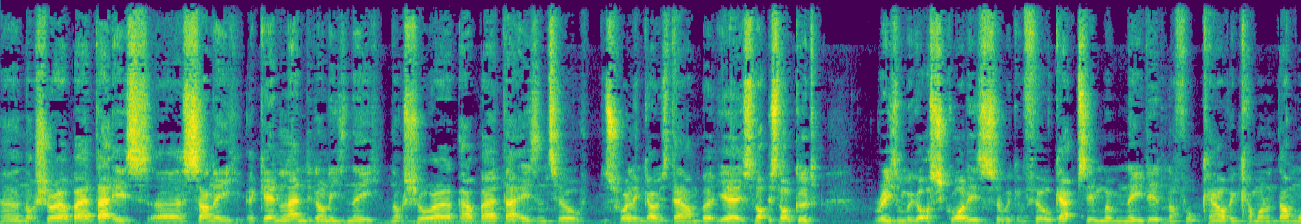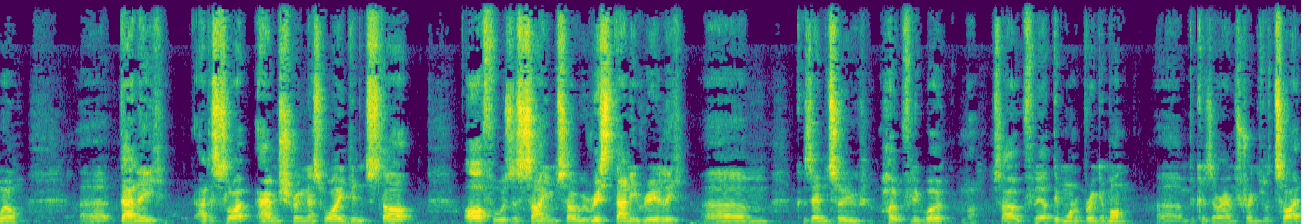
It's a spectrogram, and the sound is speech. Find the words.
Uh, not sure how bad that is. Uh, Sonny again landed on his knee. Not sure how, how, bad that is until the swelling goes down. But yeah, it's not. It's not good. Reason we got a squad is so we can fill gaps in when needed. And I thought Calvin come on and done well. Uh, Danny had a slight hamstring. That's why he didn't start. Arthur was the same. So we risked Danny really. Um, because them two hopefully were, so hopefully I didn't want to bring them on um, because their hamstrings were tight.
